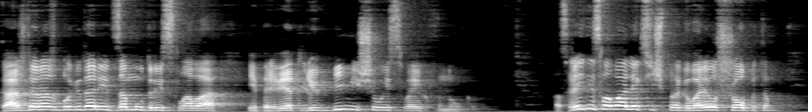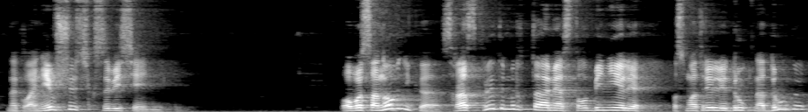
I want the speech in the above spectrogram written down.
каждый раз благодарит за мудрые слова и привет любимейшего из своих внуков. Последние слова Алексич проговорил шепотом, наклонившись к собеседнику. Оба сановника с раскрытыми ртами остолбенели, посмотрели друг на друга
